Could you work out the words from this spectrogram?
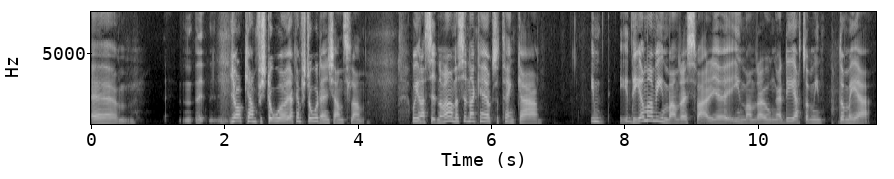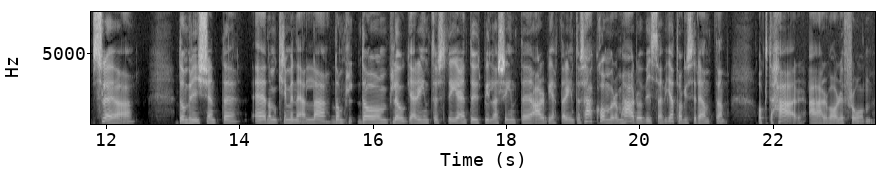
Ehm, jag, kan förstå, jag kan förstå den känslan. Å ena sidan. Å andra sidan kan jag också tänka in, idén av invandrare i Sverige, invandrarungar, det är att de, in, de är slöa. De bryr sig inte. Eh, de är kriminella. De, de pluggar inte, studerar inte, utbildar sig inte, arbetar inte. Så här kommer de här då och visar vi har tagit studenten. Och det här är varifrån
